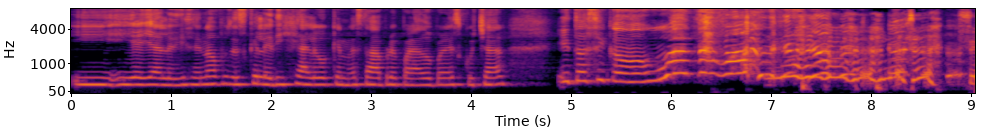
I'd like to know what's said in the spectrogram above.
y, y ella le dice, no, pues es que le dije algo que no estaba preparado para escuchar. Y tú así como, what the fuck? sí.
